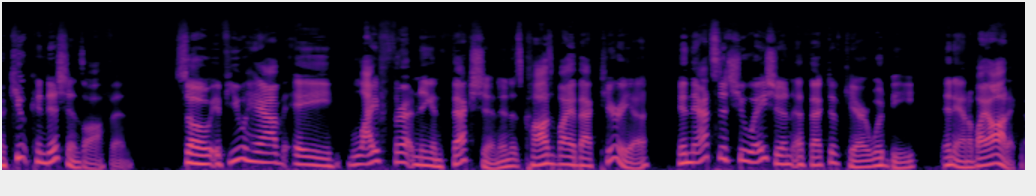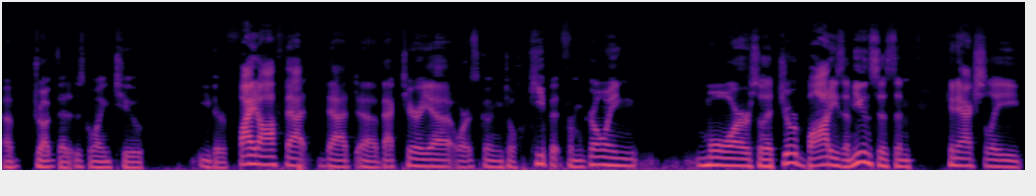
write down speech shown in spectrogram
acute conditions often. So if you have a life-threatening infection and it's caused by a bacteria, in that situation, effective care would be an antibiotic, a drug that is going to either fight off that that uh, bacteria or it's going to keep it from growing more so that your body's immune system can actually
